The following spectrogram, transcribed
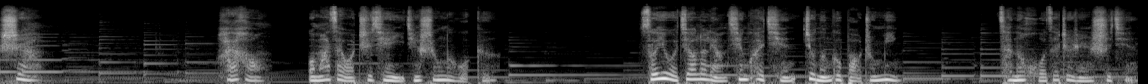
是啊。还好，我妈在我之前已经生了我哥，所以我交了两千块钱就能够保住命，才能活在这人世间。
